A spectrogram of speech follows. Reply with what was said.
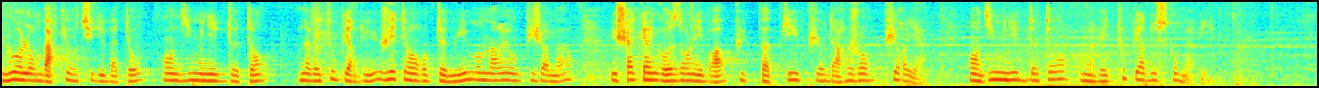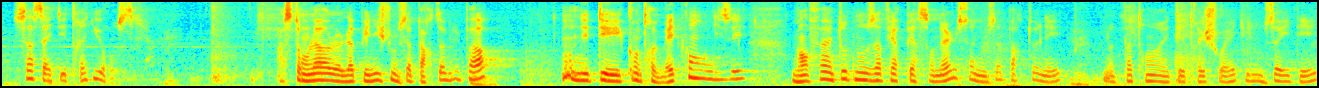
l'eau elle embarquait au-dessus du bateau. En 10 minutes de temps, on avait tout perdu. J'étais en robe de nuit, mon mari en pyjama, et chacun gosse dans les bras. Plus de papier, plus d'argent, plus rien. En 10 minutes de temps, on avait tout perdu ce qu'on avait. Ça, ça a été très dur aussi. À ce temps-là, la péniche ne nous appartenait pas. On était contre-maîtres, comme on disait. Mais enfin, toutes nos affaires personnelles, ça nous appartenait. Notre patron a été très chouette, il nous a aidés.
